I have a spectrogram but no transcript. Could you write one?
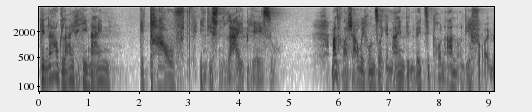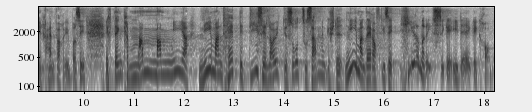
genau gleich hineingetauft in diesen Leib Jesu. Manchmal schaue ich unsere Gemeinde in Wetzikon an und ich freue mich einfach über sie. Ich denke, Mama mia, niemand hätte diese Leute so zusammengestellt. Niemand wäre auf diese hirnrissige Idee gekommen.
